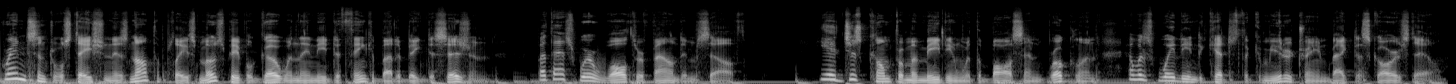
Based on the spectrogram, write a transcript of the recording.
Grand Central Station is not the place most people go when they need to think about a big decision, but that's where Walter found himself. He had just come from a meeting with the boss in Brooklyn and was waiting to catch the commuter train back to Scarsdale.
